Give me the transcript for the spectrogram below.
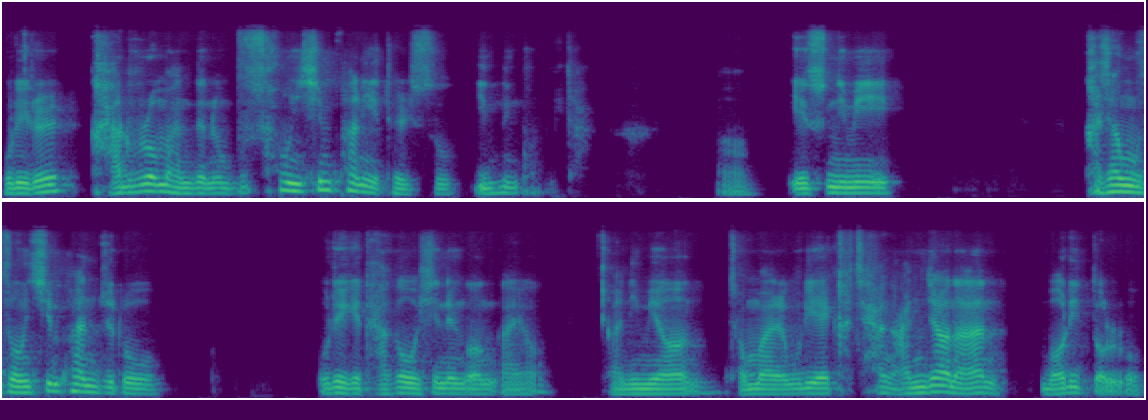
우리를 가루로 만드는 무서운 심판이 될 수 있는 겁니다. 어, 예수님이 가장 무서운 심판주로 우리에게 다가오시는 건가요? 아니면 정말 우리의 가장 안전한 머릿돌로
